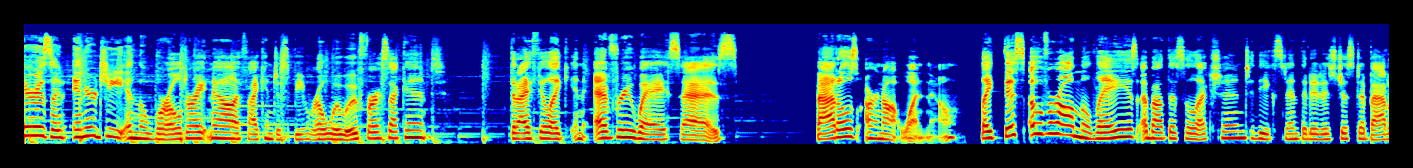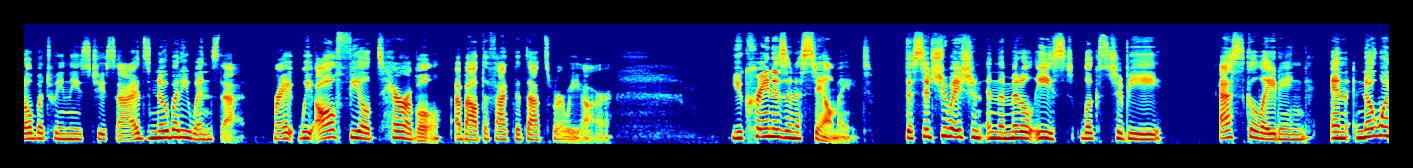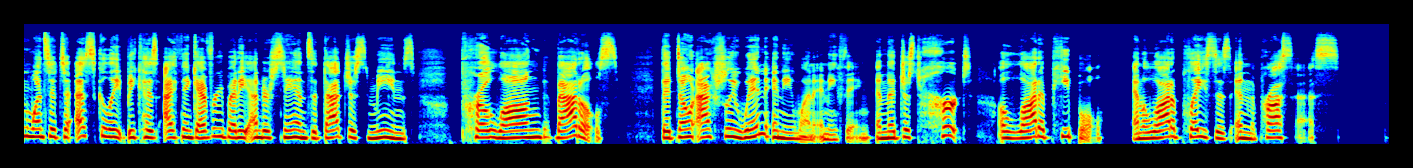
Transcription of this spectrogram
There is an energy in the world right now, if I can just be real woo woo for a second, that I feel like in every way says battles are not won now. Like this overall malaise about this election, to the extent that it is just a battle between these two sides, nobody wins that, right? We all feel terrible about the fact that that's where we are. Ukraine is in a stalemate. The situation in the Middle East looks to be escalating and no one wants it to escalate because I think everybody understands that that just means prolonged battles that don't actually win anyone anything and that just hurt a lot of people and a lot of places in the process.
